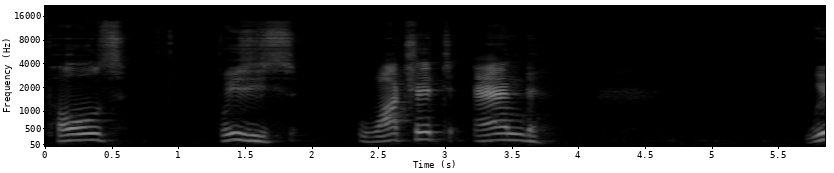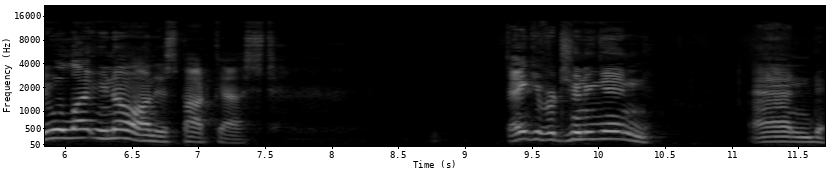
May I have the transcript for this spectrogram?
polls, please watch it and we will let you know on this podcast. Thank you for tuning in and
